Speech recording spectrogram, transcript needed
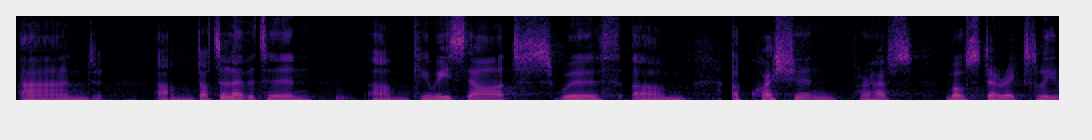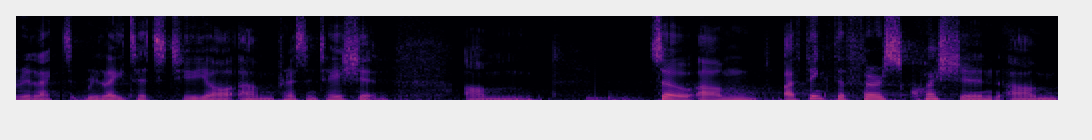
And um, Dr. Labberton, um, can we start with um, a question perhaps most directly relate, related to your um, presentation? Um, so um, I think the first question um,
